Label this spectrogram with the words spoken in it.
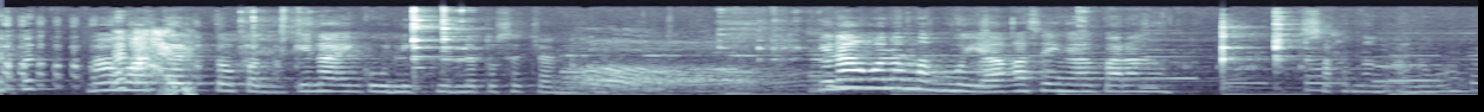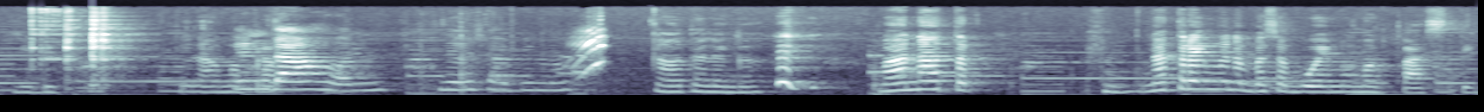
Ma water to pag kinain ko, liquid na to sa tiyan ko. Kailangan ko lang magmuya kasi nga parang sakit ng ano, bibig ko. Kailangan Yung ma dahon. Di ba sabi mo? Oo, talaga. Ma, nat- na-try mo na ba sa buhay mo mag-fasting?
